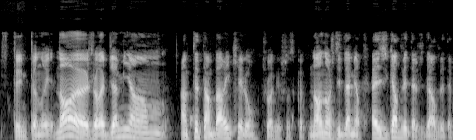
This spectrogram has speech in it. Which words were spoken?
C'était une connerie. Non, euh, j'aurais bien mis un, un peut-être un Barrichello, tu vois, quelque chose comme. Non, non, je dis de la merde. Allez, je garde Vettel, je garde Vettel.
